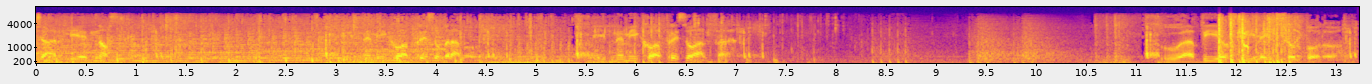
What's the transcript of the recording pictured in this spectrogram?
Charlie è nostro. Il nemico ha preso Bravo. Il nemico ha preso Alfa. UAV stile in sorvolo.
